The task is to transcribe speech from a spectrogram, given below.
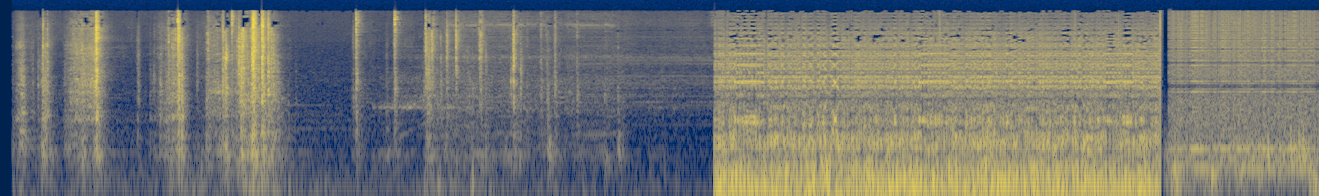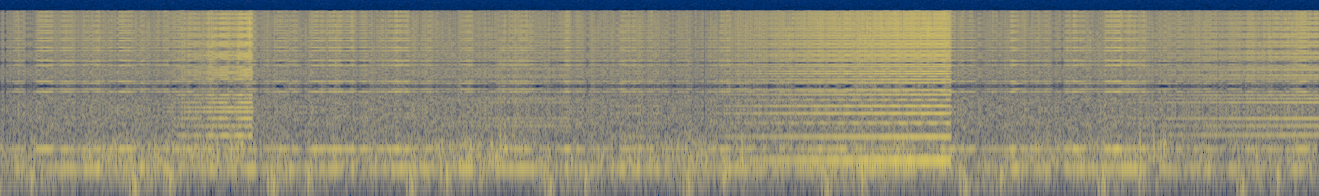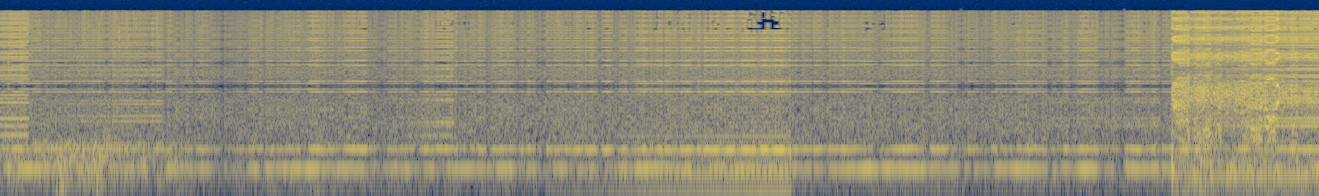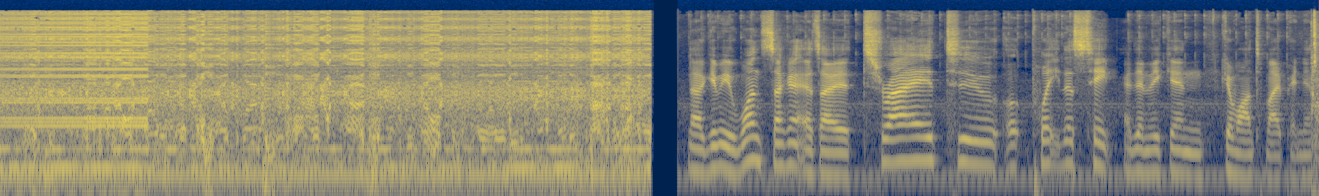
Now give me one second as I try to uh, play this tape and then we can go on to my opinion.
